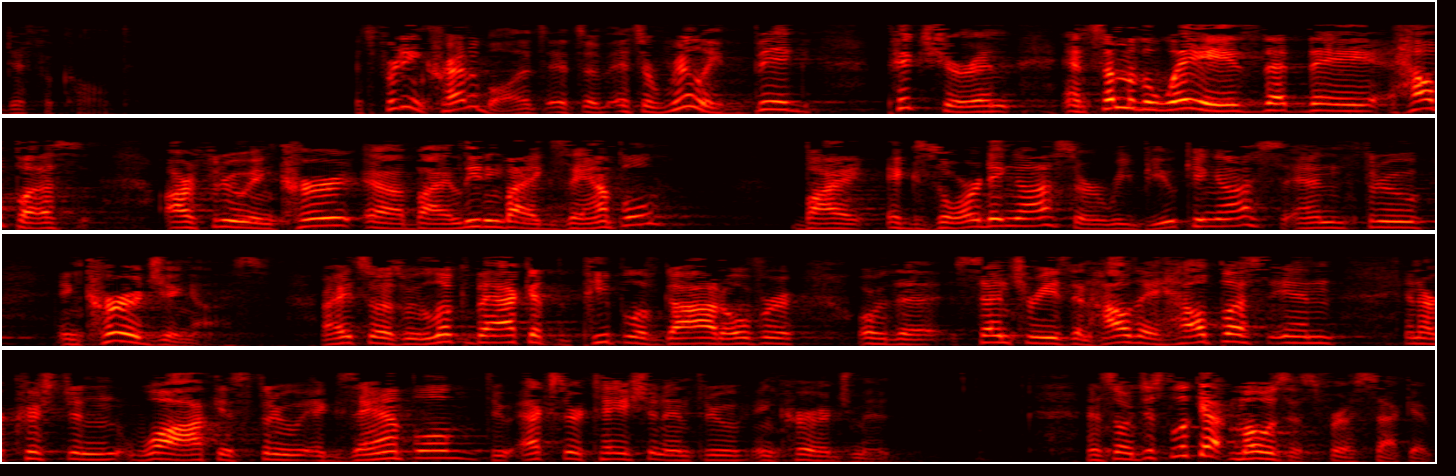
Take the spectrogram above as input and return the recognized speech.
difficult. It's pretty incredible. It's, it's, a, it's a really big picture, and, and some of the ways that they help us are through incur, uh, by leading by example, by exhorting us or rebuking us, and through encouraging us. Right? So as we look back at the people of God over, over the centuries and how they help us in in our Christian walk is through example, through exhortation, and through encouragement. And so just look at Moses for a second.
